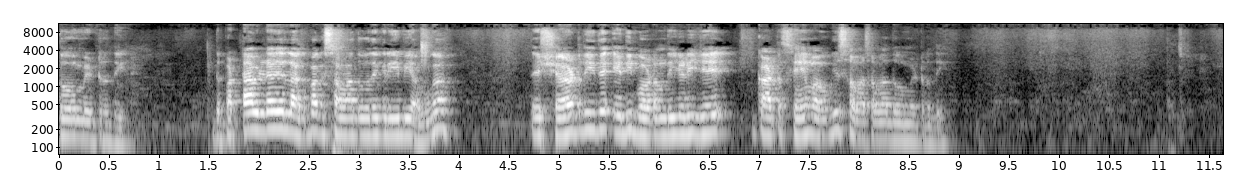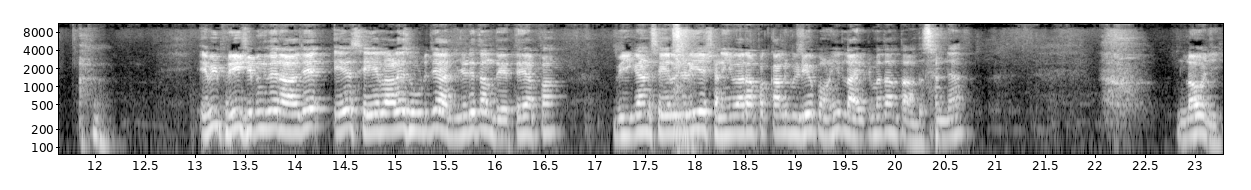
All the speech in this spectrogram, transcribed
2 ਮੀਟਰ ਦੀ। ਦੁਪੱਟਾ ਜਿਹੜਾ ਜੇ ਲਗਭਗ ਸਵਾ 2 ਦੇ ਕਰੀਬ ਹੀ ਆਊਗਾ। ਤੇ ਸ਼ਰਟ ਦੀ ਤੇ ਇਹਦੀ ਬਾਟਮ ਦੀ ਜਿਹੜੀ ਜੇ ਕੱਟ ਸੇਮ ਆਊਗੀ ਸਵਾ ਸਵਾ 2 ਮੀਟਰ ਦੀ। ਇਹ ਵੀ ਫ੍ਰੀ ਸ਼ਿਪਿੰਗ ਦੇ ਨਾਲ ਜੇ, ਇਹ ਸੇਲ ਵਾਲੇ ਸੂਟ ਜੇ ਅੱਜ ਜਿਹੜੇ ਤੁਹਾਨੂੰ ਦੇਤੇ ਆਪਾਂ। ਵੀਕਐਂਡ ਸੇਲ ਜਿਹੜੀ ਹੈ, ਸ਼ਨੀਵਾਰ ਆਪਾਂ ਕੱਲ ਵੀਡੀਓ ਪਾਉਣੀ ਲਾਈਵ 'ਚ ਮੈਂ ਤੁਹਾਨੂੰ ਤਾਂ ਦੱਸਣ ਦਾ ਲਓ ਜੀ,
